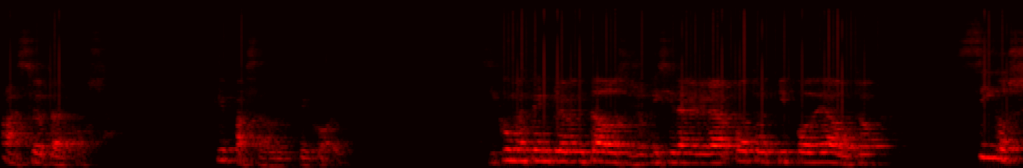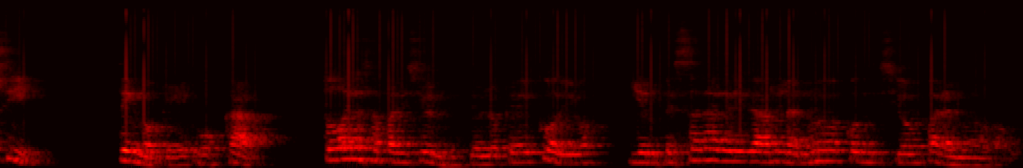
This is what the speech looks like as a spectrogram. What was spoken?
hace otra cosa. ¿Qué pasa con este código? Así como está implementado, si yo quisiera agregar otro tipo de auto, sí o sí tengo que buscar todas las apariciones de este bloque de código y empezar a agregar la nueva condición para el nuevo auto.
